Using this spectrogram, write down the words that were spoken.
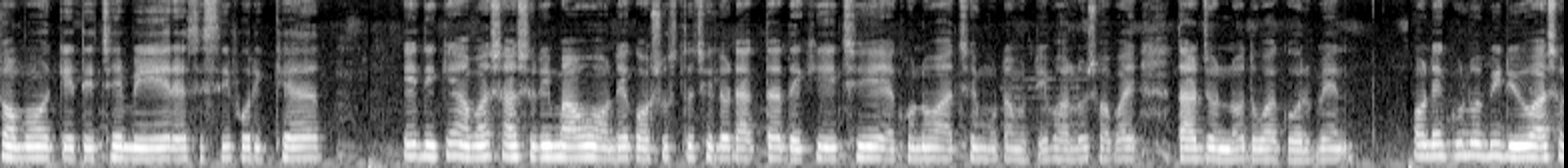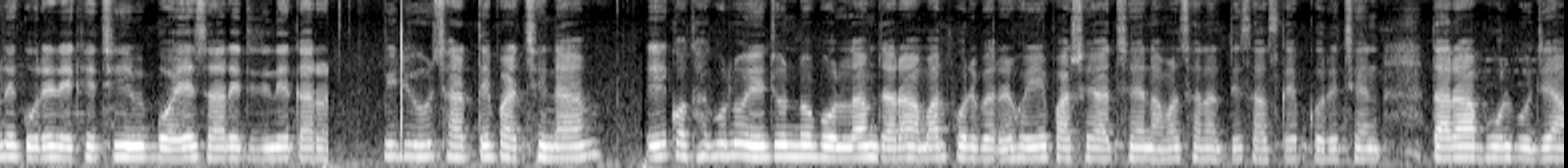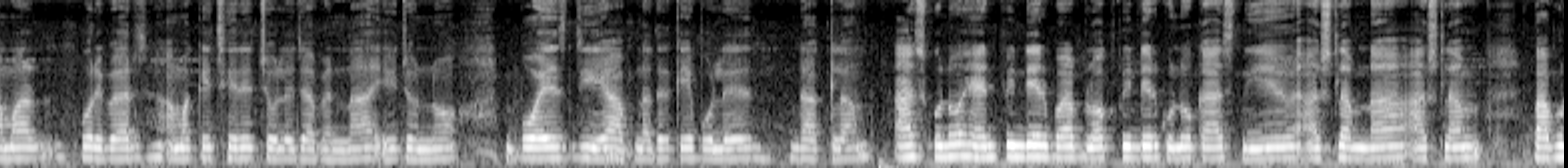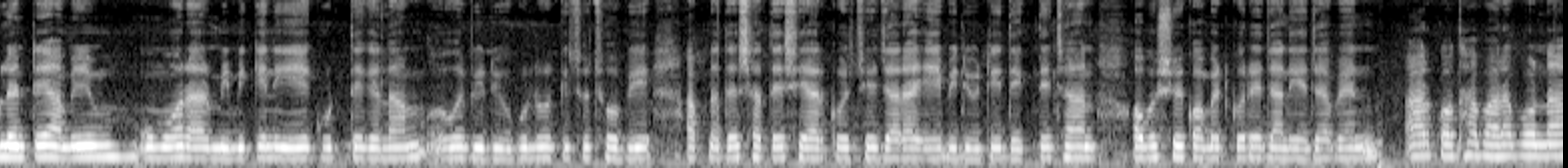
সময় কেটেছে মেয়ের এসএসসি পরীক্ষা এদিকে আমার শাশুড়ি মাও অনেক অসুস্থ ছিল, ডাক্তার দেখিয়েছি এখনও আছে মোটামুটি ভালো, সবাই তার জন্য দোয়া করবেন। অনেকগুলো ভিডিও আসলে করে রেখেছি, বয়েস আর এডিটিংয়ের কারণে। ভিডিও ছাড়তে পারছি না। এই কথাগুলো এই জন্য বললাম, যারা আমার পরিবারের হয়ে পাশে আছেন, আমার চ্যানেলটি সাবস্ক্রাইব করেছেন, তারা ভুল বুঝে আমার পরিবার আমাকে ছেড়ে চলে যাবেন না। এই জন্য বয়েস দিয়ে আপনাদেরকে বলে ডাকলাম আজ কোনো হ্যান্ড প্রিন্টের বা ব্লক প্রিন্টের কোনো কাজ নিয়ে আসলাম না। আসলাম বাবুল্যান্ডে আমি উমর আর মিমিকে নিয়ে ঘুরতে গেলাম। ওই ভিডিওগুলোর কিছু ছবি আপনাদের সাথে শেয়ার করছি। যারা এই ভিডিওটি দেখতে চান, অবশ্যই কমেন্ট করে জানিয়ে যাবেন। আর কথা বাড়াবো না,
